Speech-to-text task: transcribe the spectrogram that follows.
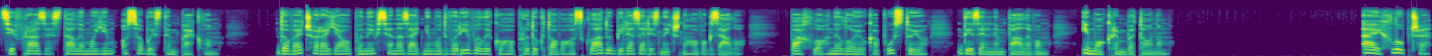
Ці фрази стали моїм особистим пеклом. До вечора я опинився на задньому дворі великого продуктового складу біля залізничного вокзалу. Пахло гнилою капустою, дизельним паливом і мокрим бетоном. Ей, хлопче.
